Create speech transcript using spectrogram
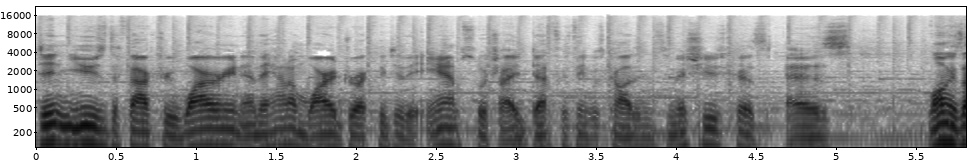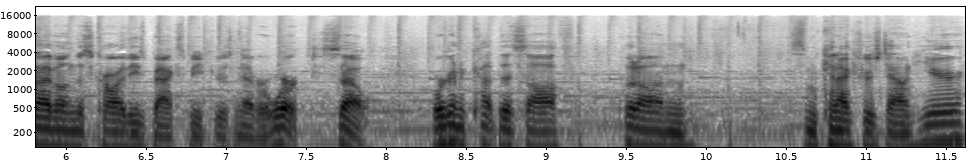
didn't use the factory wiring and they had them wired directly to the amps, which I definitely think was causing some issues because as long as I've owned this car, these back speakers never worked. So we're gonna cut this off, put on some connectors down here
